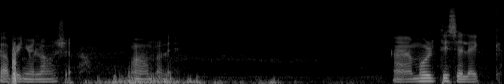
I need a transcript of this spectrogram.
Copy nyo lang siya. Ah, mali uh, multi-select.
